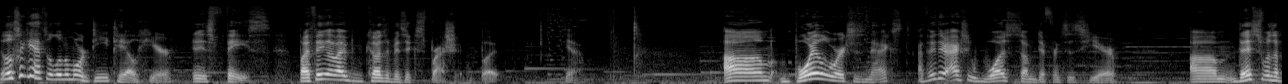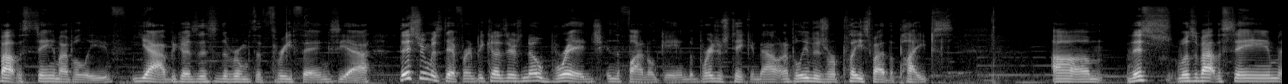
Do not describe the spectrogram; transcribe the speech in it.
It looks like he has a little more detail here in his face. But I think that might be because of his expression. But, yeah. Um, Boilerworks is next. I think there actually was some differences here. Um, this was about the same, I believe. Yeah, because this is the room with the three things, yeah. This room is different because there's no bridge in the final game. The bridge was taken out, and I believe it was replaced by the pipes. Um, this was about the same.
